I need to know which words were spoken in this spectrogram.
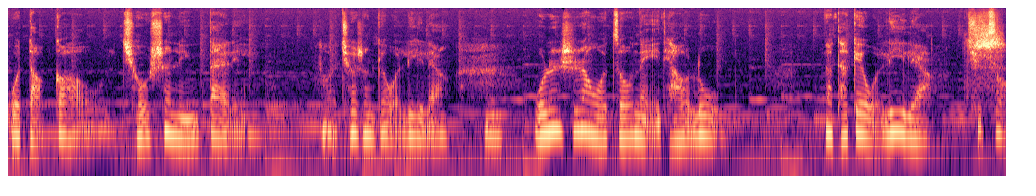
我祷告，求圣灵带领，呃求神给我力量。嗯，无论是让我走哪一条路，那他给我力量去走。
